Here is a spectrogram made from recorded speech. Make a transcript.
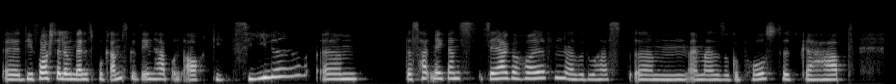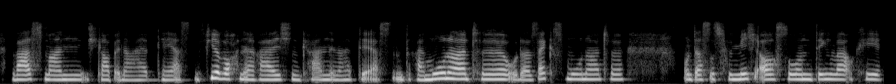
äh, die Vorstellung deines Programms gesehen habe und auch die Ziele. Ähm, das hat mir ganz sehr geholfen. Also du hast ähm, einmal so gepostet gehabt, was man, ich glaube, innerhalb der ersten vier Wochen erreichen kann, innerhalb der ersten drei Monate oder sechs Monate. Und das ist für mich auch so ein Ding war, okay,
